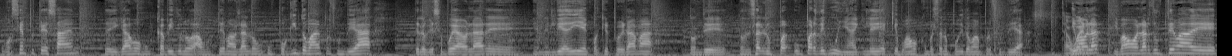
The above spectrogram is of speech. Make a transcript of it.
como siempre ustedes saben, dedicamos un capítulo a un tema, hablarlo un poquito más en profundidad de lo que se puede hablar eh, en el día a día, en cualquier programa donde, donde salen un par, un par de cuñas. Aquí la idea es que podamos conversar un poquito más en profundidad. Está y, vamos a hablar, y vamos a hablar de un tema de,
